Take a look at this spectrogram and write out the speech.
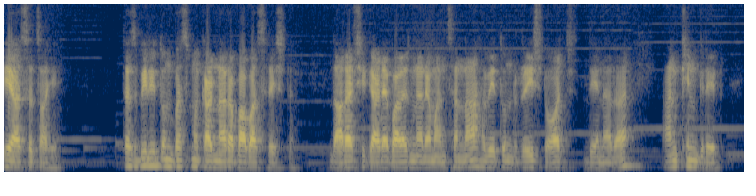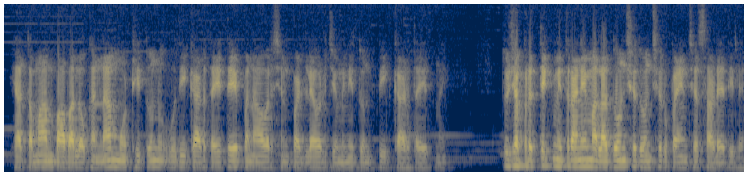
ते असंच आहे. तसबिरीतून भस्म काढणारा बाबा श्रेष्ठ. दाराशी गाड्या बाळगणाऱ्या माणसांना हवेतून रिस्ट वॉच देणारा आणखीन ग्रेट ह्या तमाम बाबा लोकांना मोठीतून उदी काढता येते पण आवर्षण पडल्यावर जमिनीतून पीक काढता येत नाही. तुझ्या प्रत्येक मित्राने मला दोनशे दोनशे रुपयांच्या साड्या दिल्या.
